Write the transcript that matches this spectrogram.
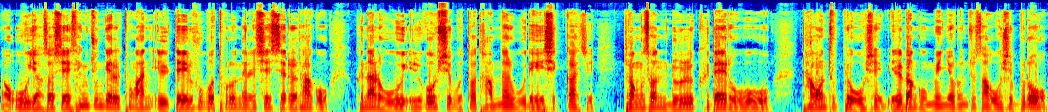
오후 6시에 생중계를 통한 1대1 후보 토론회를 실시를 하고 그날 오후 7시부터 다음날 오후 4시까지 경선 룰 그대로 당원 투표 50, 일반 국민 여론조사 50으로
